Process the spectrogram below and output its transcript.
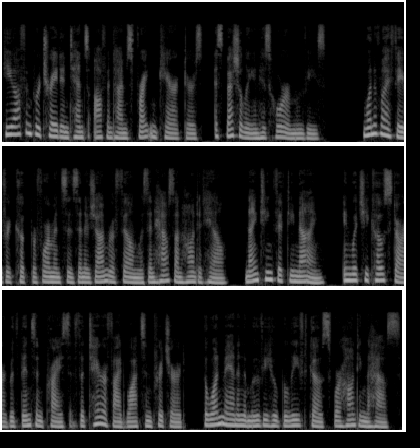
he often portrayed intense, oftentimes frightened characters, especially in his horror movies. One of my favorite Cook performances in a genre film was in House on Haunted Hill, 1959, in which he co starred with Vincent Price as the terrified Watson Pritchard, the one man in the movie who believed ghosts were haunting the house.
